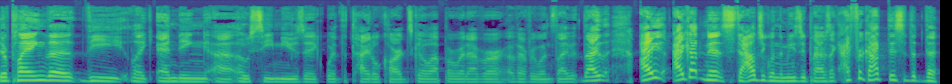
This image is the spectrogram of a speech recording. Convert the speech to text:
They're playing the the like ending uh, OC music where the title cards go up or whatever of everyone's life. I I, I got nostalgic when the music played. I was like, I forgot this is the the.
